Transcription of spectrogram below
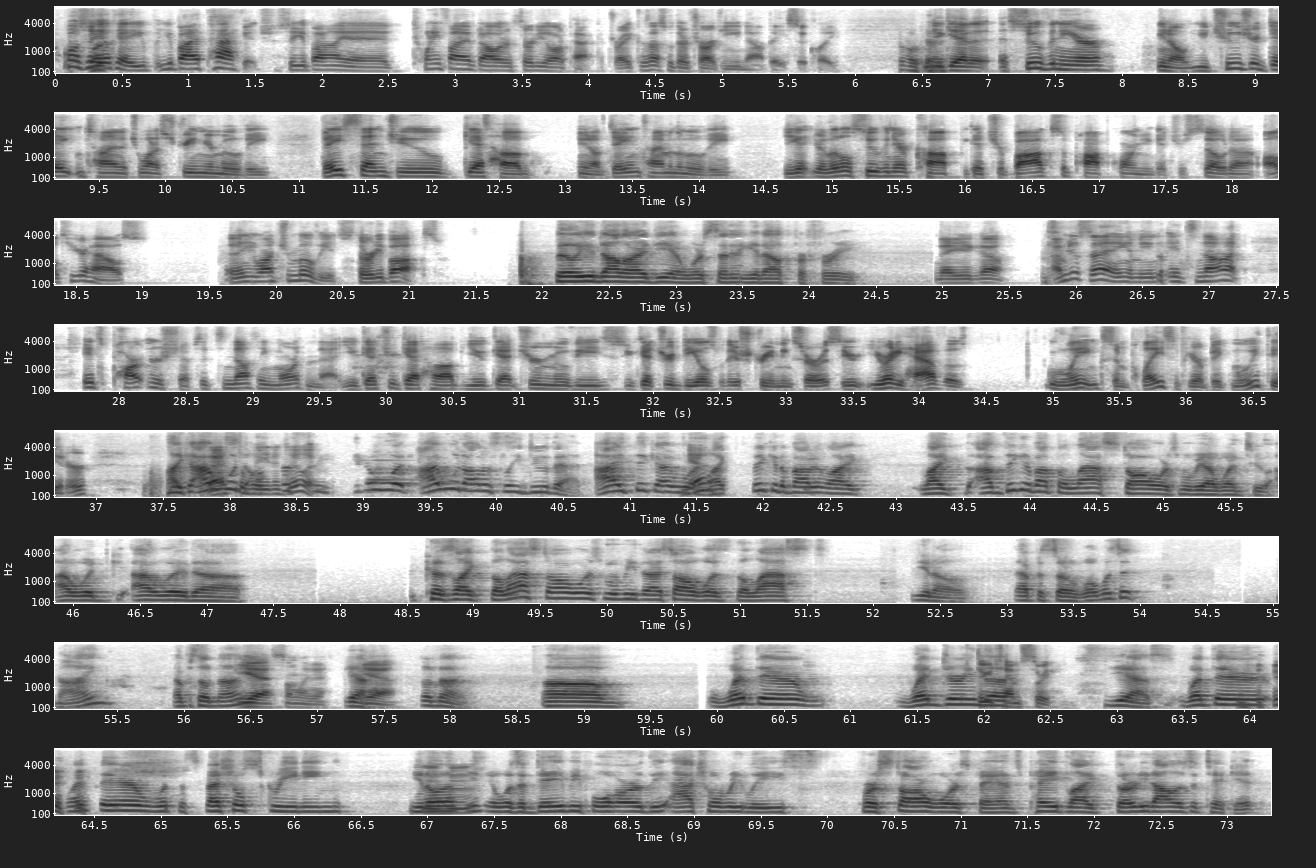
well, so but- okay, you, you buy a package. So you buy a twenty-five dollar, thirty dollar package, right? Because that's what they're charging you now, basically. okay. You get a, a souvenir you know, you choose your date and time that you want to stream your movie. They send you Grubhub, you know, day and time of the movie. You get your little souvenir cup, you get your box of popcorn, you get your soda, all to your house, and then you watch your movie. It's thirty bucks. Billion dollar idea, we're sending it out for free. There you go. I'm just saying. I mean, it's not. It's partnerships. It's nothing more than that. You get your Grubhub, you get your movies, you get your deals with your streaming service. You, you already have those links in place if you're a big movie theater. Like I That's would the way to do honestly, it. you know what? I would honestly do that. I think I would. Yeah. Like thinking about it, like like I'm thinking about the last Star Wars movie I went to. I would I would uh, because like the last Star Wars movie that I saw was the last, you know, episode. What was it? Nine? Episode nine? Yeah, something like that. Yeah. Yeah. Episode nine. Um, went there. Went during Three the times three. Yes, went there went there with the special screening. You know what I Mhm. mean? It was a day before the actual release for Star Wars fans. Paid like thirty dollars a ticket,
